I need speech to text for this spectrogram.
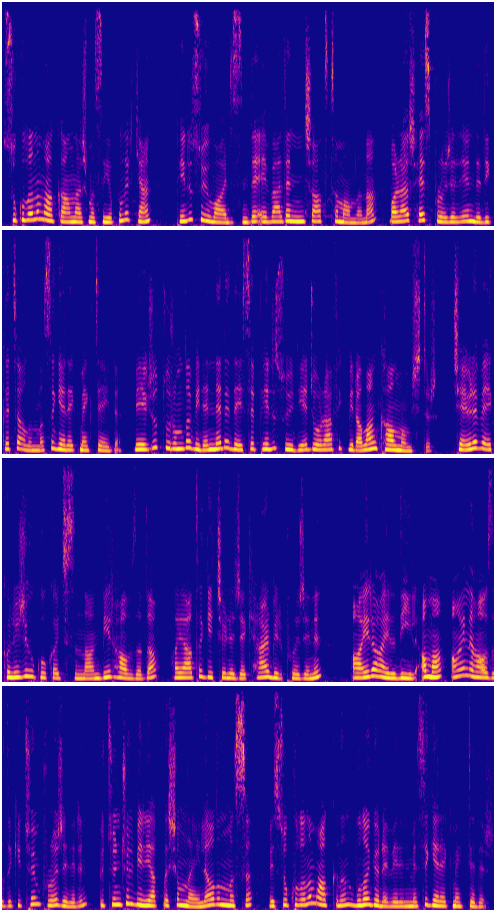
Su kullanım hakkı anlaşması yapılırken Peri Suyu Vadisi'nde evvelden inşaatı tamamlanan baraj HES projelerinin de dikkate alınması gerekmekteydi. Mevcut durumda bile neredeyse Peri Suyu diye coğrafik bir alan kalmamıştır. Çevre ve ekoloji hukuku açısından bir havzada hayata geçirilecek her bir projenin ayrı ayrı değil ama aynı havzadaki tüm projelerin bütüncül bir yaklaşımla ele alınması ve su kullanım hakkının buna göre verilmesi gerekmektedir.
